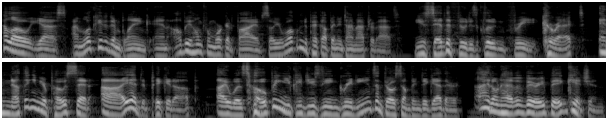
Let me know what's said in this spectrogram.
Hello, yes, I'm located in blank and I'll be home from work at 5, so you're welcome to pick up anytime after that. You said the food is gluten free, correct? And nothing in your post said I had to pick it up. I was hoping you could use the ingredients and throw something together. I don't have a very big kitchen.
